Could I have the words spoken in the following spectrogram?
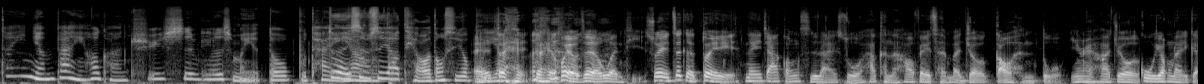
但一年半以后，可能趋势或者什么也都不太一样，对，是不是要调的东西又不一样？欸、对对，会有这个问题。所以这个对那一家公司来说，它可能耗费成本就高很多，因为他就雇佣了一个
